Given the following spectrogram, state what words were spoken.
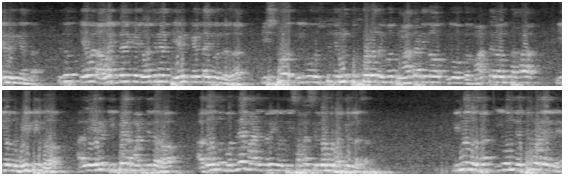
ಏನು ಹಿಂಗೆ ಅಂತ. ಇದು ಕೇವಲ ಅವೈಜ್ಞಾನಿಕ ಯೋಜನೆ ಅಂತ ಏನ್ ಕೇಳ್ತಾ ಇದ್ವಿ ಅಂದ್ರೆ ಸರ್, ಇಷ್ಟು ನೀವು ಇಷ್ಟು ಜನ ಕುತ್ಕೊಳ್ಳೋರು ಇವತ್ತು ಮಾತಾಡಿದೋ ನೀವು ಮಾಡ್ತಿರೋಂತಹ ಈ ಒಂದು ಮೀಟಿಂಗ್ ಅಲ್ಲಿ ಏನು ಡಿ ಪಿ ಆರ್ ಮಾಡ್ತಿದಾರೋ ಅದೊಂದು ಮೊದಲೇ ಮಾಡಿದ್ರೆ ಇವತ್ತು ಈ ಸಮಸ್ಯೆ ಇಲ್ಲೊಂದು ಬರ್ತಿಲ್ಲ ಸರ್. ಇನ್ನೊಂದು ಸರ್, ಈ ಒಂದು ಎತ್ತುಗೋಡೆಯಲ್ಲಿ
